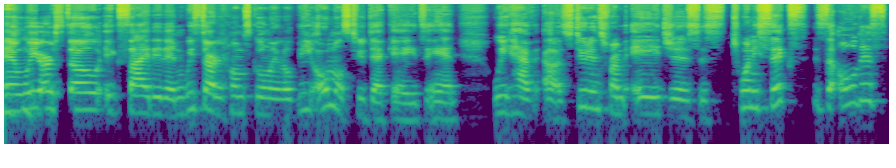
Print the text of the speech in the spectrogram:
and we are so excited. And we started homeschooling; it'll be almost two decades, and we have uh, students from ages is 26 is the oldest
